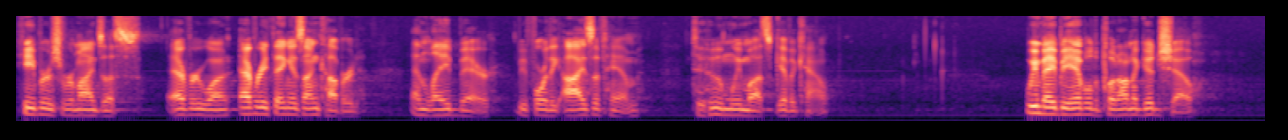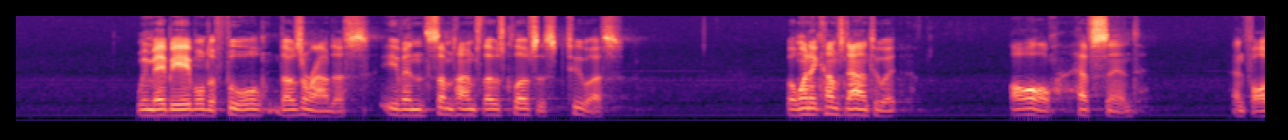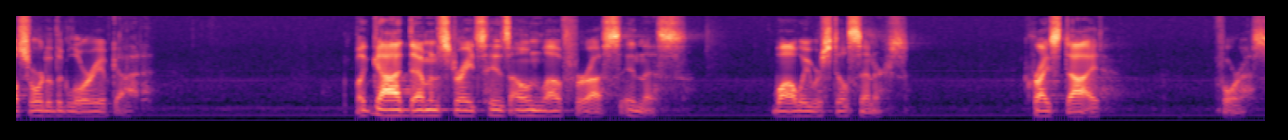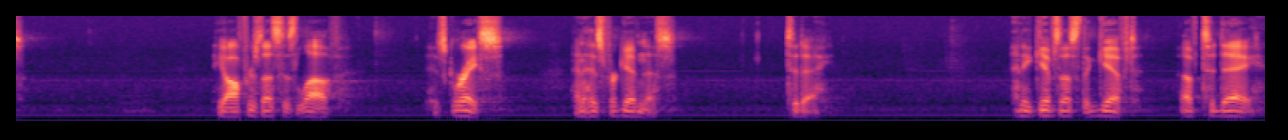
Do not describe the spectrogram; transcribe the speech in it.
Hebrews reminds us, Everyone, everything is uncovered and laid bare before the eyes of Him to whom we must give account. We may be able to put on a good show. We may be able to fool those around us, even sometimes those closest to us. But when it comes down to it, all have sinned and fall short of the glory of God. But God demonstrates his own love for us in this while we were still sinners. Christ died for us. He offers us his love, his grace, and his forgiveness today. And he gives us the gift of today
